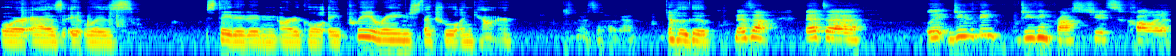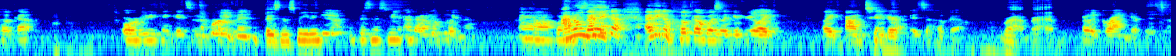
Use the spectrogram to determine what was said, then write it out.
or as it was stated in an article, a prearranged sexual encounter. That's a hookup. A hookup. That's a. That's a. Do you think? Do you think prostitutes call it a hookup, or do you think it's an appointment? Business meeting. Yeah. A business meeting? I got an mm-hmm. appointment. I got an appointment. I don't 'Cause think- I think. A, I think a hookup was like if you're like like on Tinder, it's a hookup, Right, right. or like Grindr, is a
